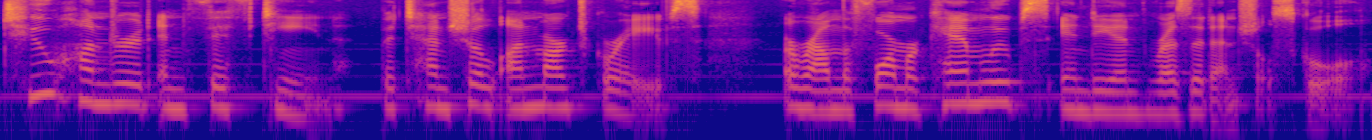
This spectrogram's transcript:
215 potential unmarked graves around the former Kamloops Indian Residential School.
